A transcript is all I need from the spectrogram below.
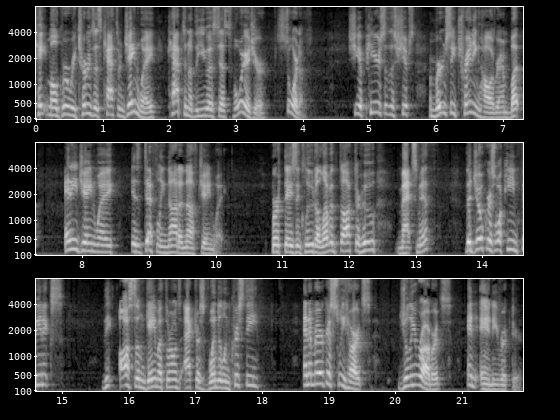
Kate Mulgrew returns as Kathryn Janeway, captain of the USS Voyager, sort of. She appears as the ship's emergency training hologram, but any Janeway is definitely not enough Janeway. Birthdays include 11th Doctor Who, Matt Smith, the Joker's Joaquin Phoenix, the awesome Game of Thrones actress Gwendoline Christie, and America's Sweethearts, Julia Roberts and Andy Richter.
